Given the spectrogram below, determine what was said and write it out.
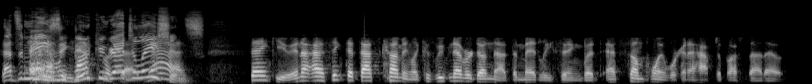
That's amazing, dude. about that, Congratulations. Thank you, and I I think that that's coming, like, because we've never done that, the medley thing. But at some point, we're going to have to bust that out.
